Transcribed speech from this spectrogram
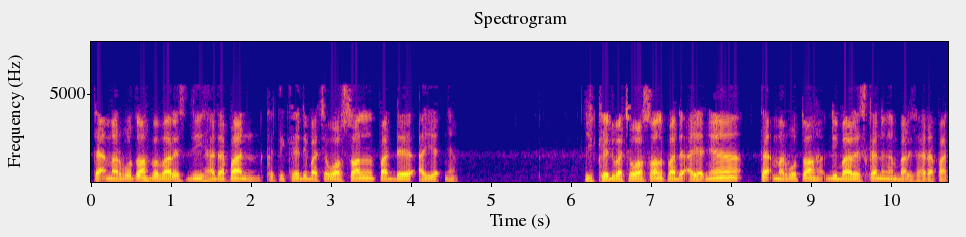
Tak marbutah berbaris di hadapan ketika dibaca wasal pada ayatnya. Jika dibaca wasal pada ayatnya tak marbutah dibariskan dengan baris hadapan.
